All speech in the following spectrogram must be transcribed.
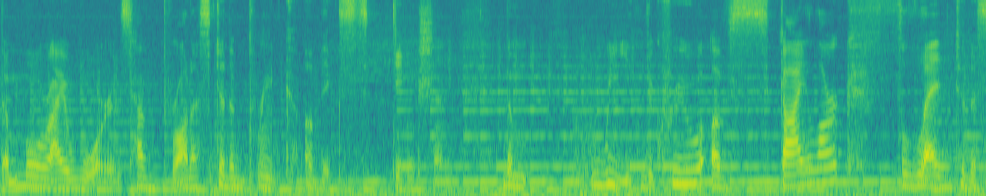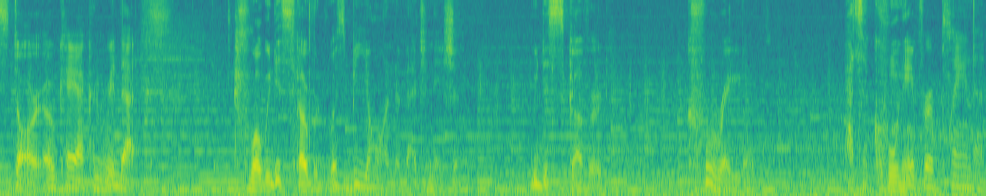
The Morai Wars have brought us to the brink of extinction. The, we, the crew of Skylark, fled to the star. Okay, I couldn't read that. What we discovered was beyond imagination. We discovered Cradle. That's a cool name for a planet.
